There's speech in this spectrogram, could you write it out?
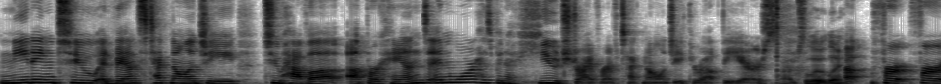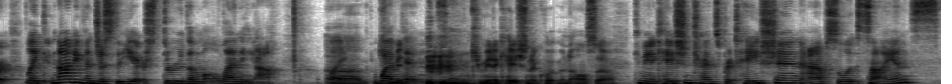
needing to advance technology to have a upper hand in war has been a huge driver of technology throughout the years. Absolutely. Uh, for for like not even just the years, through the millennia. Like Um, commu- weapons and Communication equipment also. communication, transportation, absolute science,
